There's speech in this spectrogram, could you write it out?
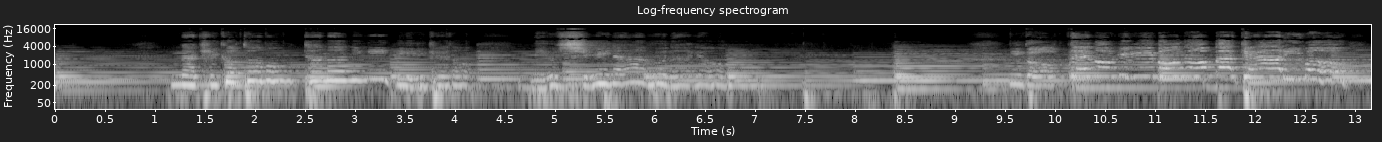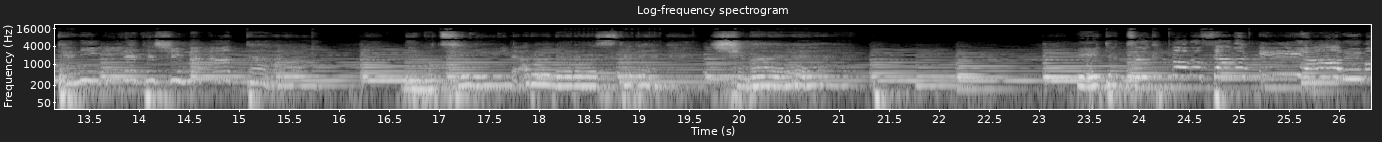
う。泣き言もたまにいいけど見失うなよ。荷物になるなら捨ててしまえいてつくもの寒い夜も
